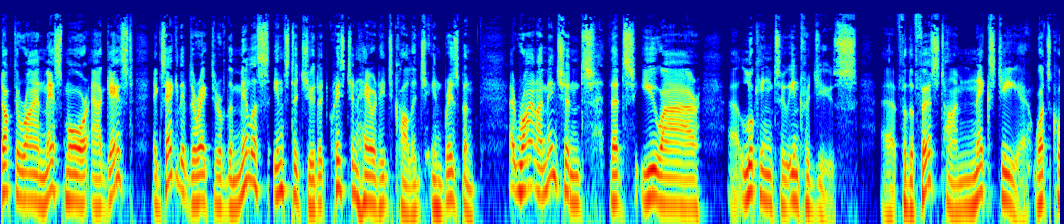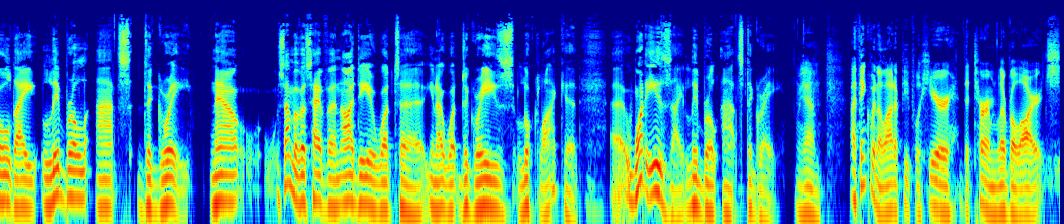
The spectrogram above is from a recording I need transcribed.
Dr. Ryan Messmore, our guest, Executive Director of the Millis Institute at Christian Heritage College in Brisbane. Uh, Ryan, I mentioned that you are uh, looking to introduce uh, for the first time next year what's called a liberal arts degree. Now, some of us have an idea what uh, you know what degrees look like. Uh, uh, what is a liberal arts degree? Yeah, I think when a lot of people hear the term liberal arts,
